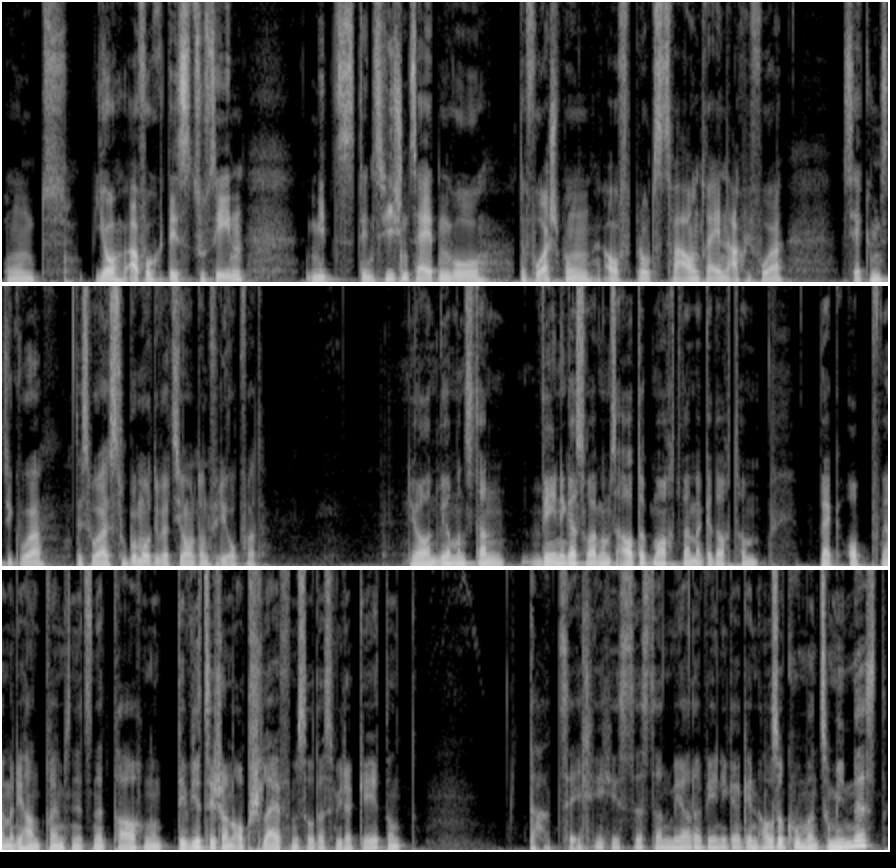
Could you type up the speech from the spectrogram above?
Und ja, einfach das zu sehen mit den Zwischenzeiten, wo der Vorsprung auf Platz 2 und 3 nach wie vor sehr günstig war, das war eine super Motivation dann für die Abfahrt. Ja, und wir haben uns dann weniger Sorgen ums Auto gemacht, weil wir gedacht haben, bergab werden wir die Handbremsen jetzt nicht brauchen und die wird sich schon abschleifen, so dass es wieder geht. Und tatsächlich ist es dann mehr oder weniger genauso gekommen. Zumindest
